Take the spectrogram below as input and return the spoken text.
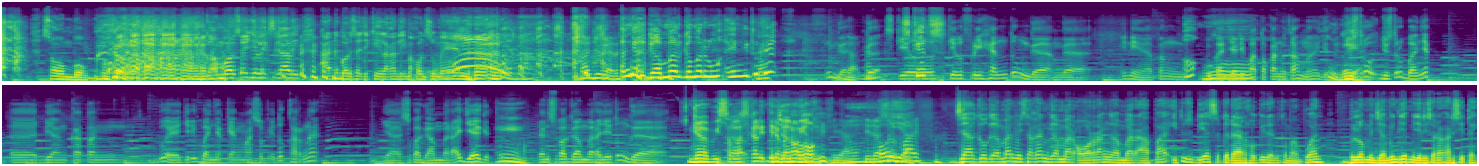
Sombong. gambar saya jelek sekali. Anda baru saja kehilangan lima konsumen. maju kan enggak gambar gambar rumah yang itu tuh. Enggak, Enggak. enggak skill Sketch. skill freehand tuh enggak enggak ini ya, apa Oh. bukan jadi patokan utama gitu. Oh, enggak ya? justru justru banyak eh, di angkatan gue ya, jadi banyak yang masuk itu karena ya suka gambar aja gitu. Hmm, Dan suka gambar aja itu enggak nggak bisa sama sekali tidak menolong. Iya, tidak Oh iya. survive Jago gambar misalkan gambar orang, gambar apa itu dia sekedar hobi dan kemampuan belum menjamin dia menjadi seorang arsitek.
